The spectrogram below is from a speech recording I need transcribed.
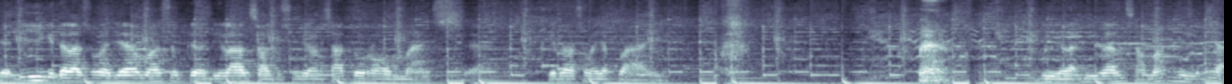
Jadi kita langsung aja masuk ke Dilan 191 Romance ya. kita langsung aja play Gila Dilan sama ya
